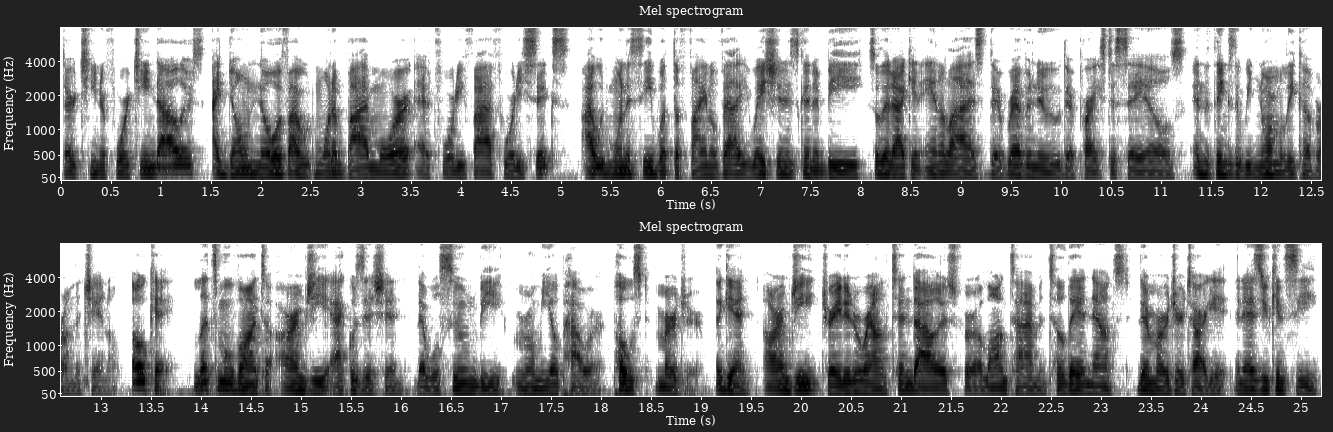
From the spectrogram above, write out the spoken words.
13 or 14 dollars i don't know if i would want to buy more at 45 46 i would want to see what the final valuation is going to be so that i can analyze their revenue their price to sales and the things that we normally cover on the channel okay Let's move on to RMG acquisition that will soon be Romeo Power post merger. Again, RMG traded around $10 for a long time until they announced their merger target. And as you can see,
